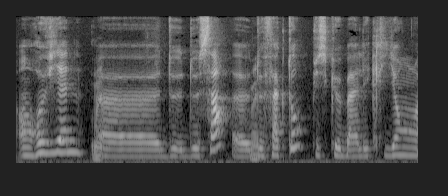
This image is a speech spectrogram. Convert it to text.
en reviennent de, de, ça, de facto, puisque bah, les clients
